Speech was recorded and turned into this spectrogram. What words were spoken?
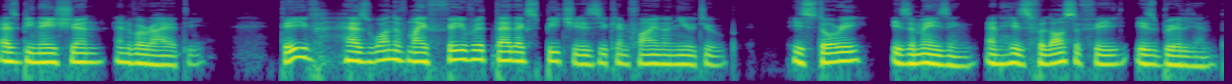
SB Nation, and Variety. Dave has one of my favorite TEDx speeches you can find on YouTube. His story is amazing and his philosophy is brilliant.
